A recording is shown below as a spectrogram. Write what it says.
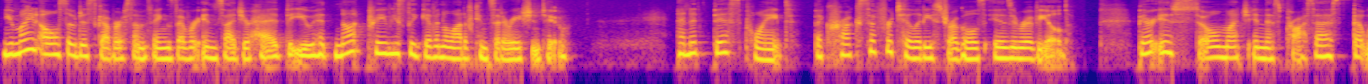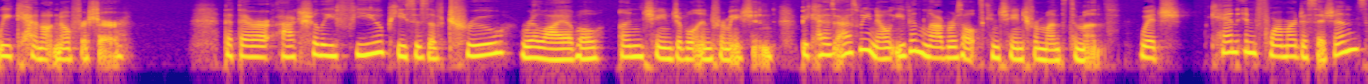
You might also discover some things that were inside your head that you had not previously given a lot of consideration to. And at this point, the crux of fertility struggles is revealed. There is so much in this process that we cannot know for sure that there are actually few pieces of true, reliable, unchangeable information. Because as we know, even lab results can change from month to month, which can inform our decisions,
